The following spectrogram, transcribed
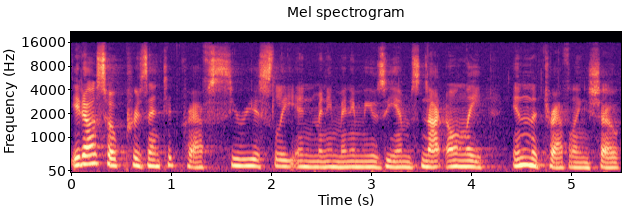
It also presented crafts seriously in many, many museums, not only in the traveling show,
